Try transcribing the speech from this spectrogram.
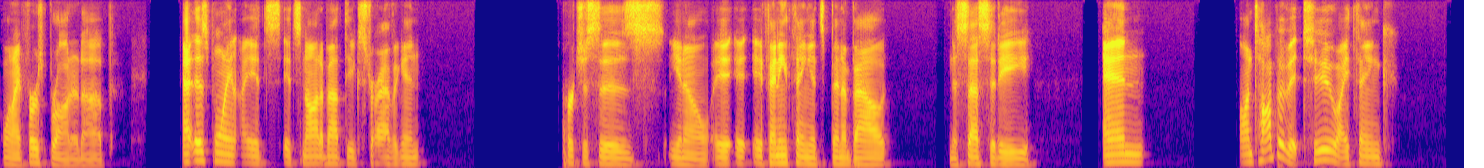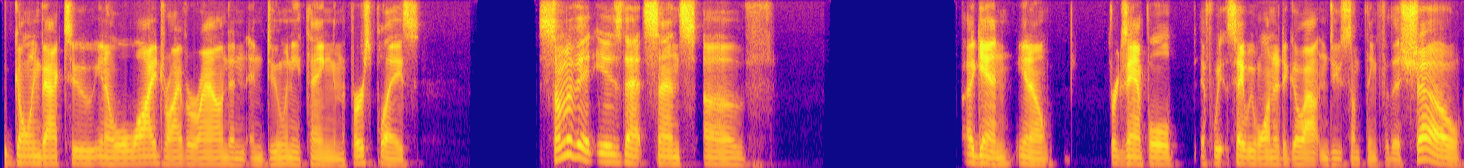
when I first brought it up. At this point, it's it's not about the extravagant purchases. You know, i i if anything, it's been about necessity, and on top of it too, I think going back to you know, well, why drive around and, and do anything in the first place? Some of it is that sense of again, you know, for example, if we say we wanted to go out and do something for this show,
